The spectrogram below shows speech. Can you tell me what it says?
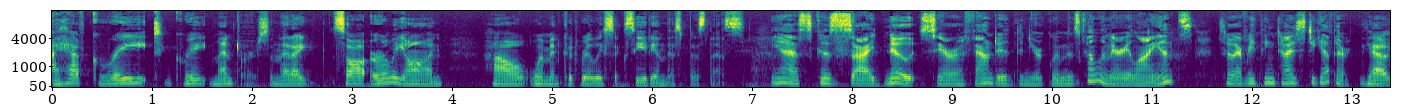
I have great, great mentors, and that I saw early on how women could really succeed in this business. Yes, because side note, Sarah founded the New York Women's Culinary Alliance, so everything ties together. Yeah,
